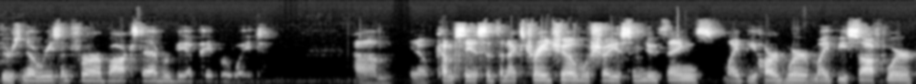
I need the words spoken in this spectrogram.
There's no reason for our box to ever be a paperweight. Um, you know, come see us at the next trade show. We'll show you some new things. Might be hardware, might be software,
